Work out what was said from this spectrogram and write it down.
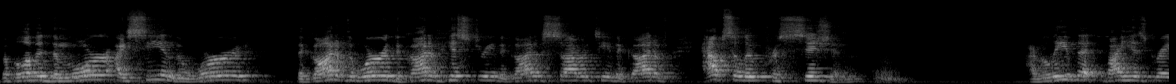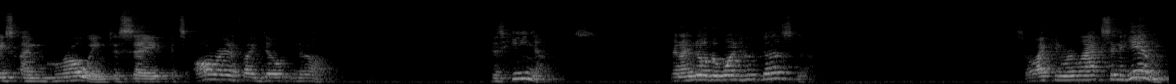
But, beloved, the more I see in the Word, the God of the Word, the God of history, the God of sovereignty, the God of absolute precision, I believe that by His grace, I'm growing to say, it's all right if I don't know. Because He knows. And I know the one who does know. So I can relax in Him.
